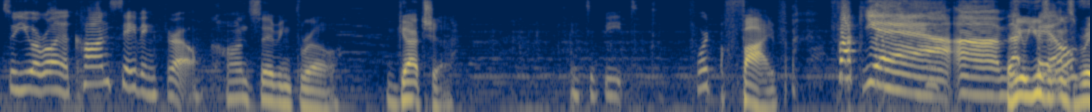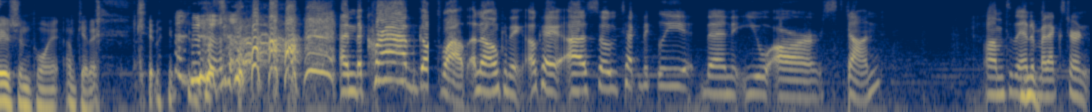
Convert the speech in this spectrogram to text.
So you are rolling a con saving throw Con saving throw. Gotcha. and to beat four. Five. Fuck yeah! Um, you use an inspiration point. I'm kidding. kidding. and the crab goes wild. Uh, no, I'm kidding. Okay, uh, so technically, then you are stunned um, to the end of my next turn.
